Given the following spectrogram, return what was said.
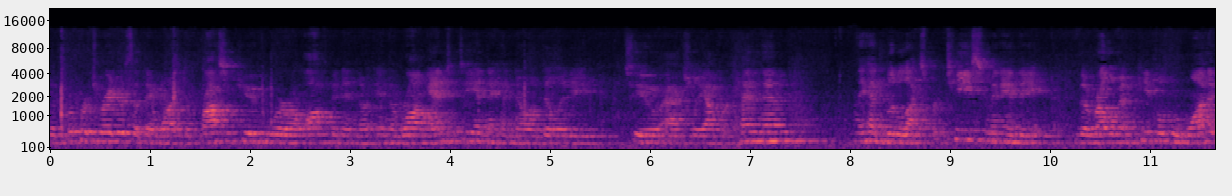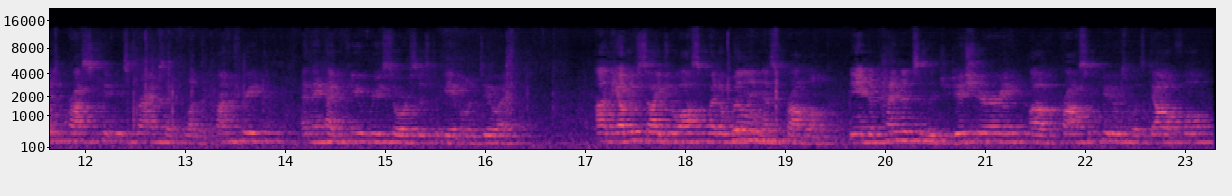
the perpetrators that they wanted to prosecute were often in the, in the wrong entity and they had no ability to actually apprehend them. They had little expertise. Many of the, the relevant people who wanted to prosecute these crimes had fled the country, and they had few resources to be able to do it. On the other side, you also had a willingness problem. The independence of the judiciary of prosecutors was doubtful,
